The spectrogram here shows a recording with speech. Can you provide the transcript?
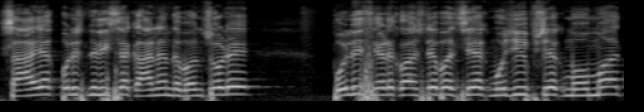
सहाय्यक पोलीस निरीक्षक Anand Bansode police head constable Shaikh Mujeeb Shaikh Mohammad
